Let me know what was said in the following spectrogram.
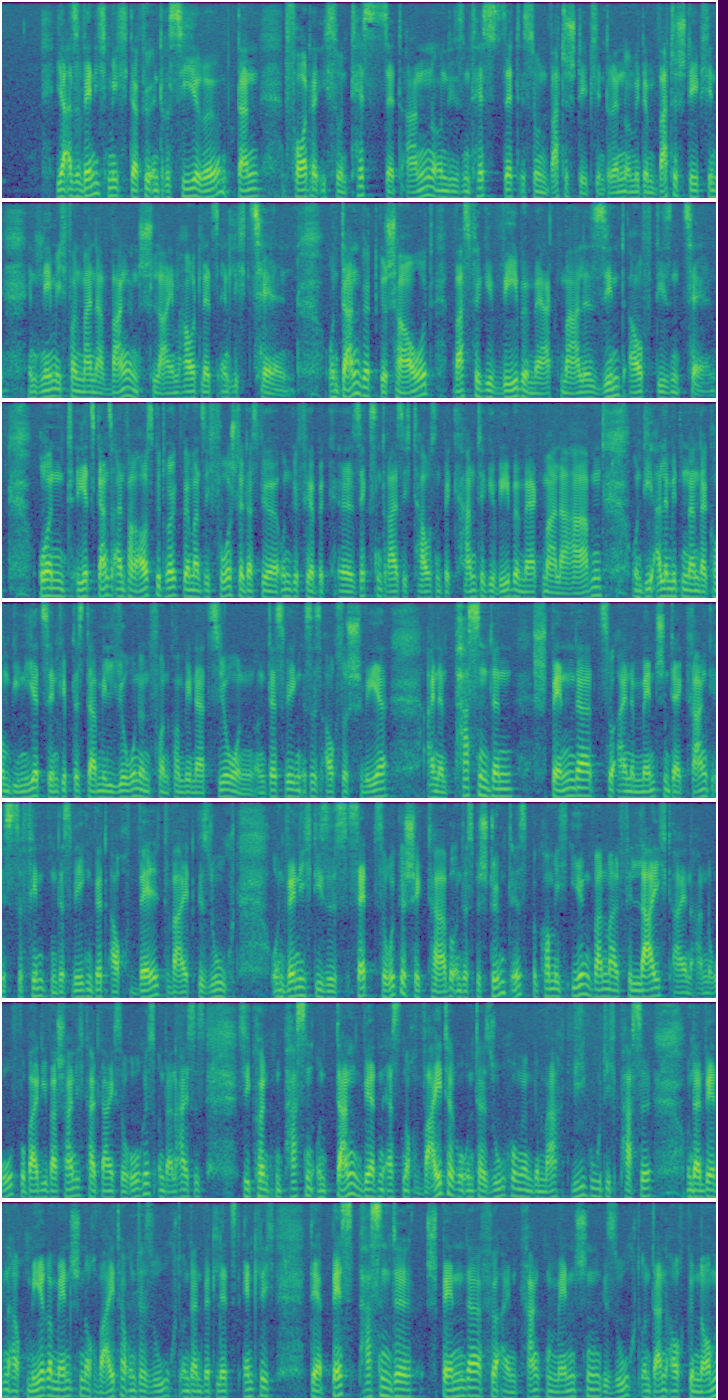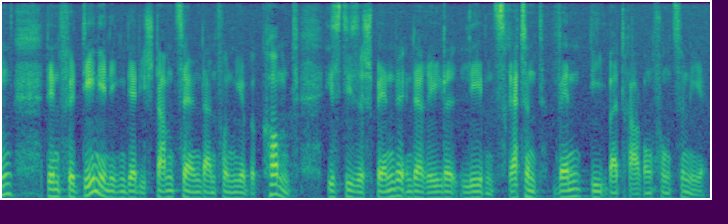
Ja, also wenn ich mich dafür interessiere, dann fordere ich so ein Testset an und in diesem Testset ist so ein Wattestäbchen drin und mit dem Wattestäbchen entnehme ich von meiner Wangenschleimhaut letztendlich Zellen. Und dann wird geschaut, was für Gewebemerkmale sind auf diesen Zellen. Und jetzt ganz einfach ausgedrückt, wenn man sich vorstellt, dass wir ungefähr 36.000 äh, bekannte Gewebemerkmale haben und die alle miteinander kombiniert sind, gibt es da Millionen von Kombinationen. Und deswegen ist es auch so schwer, einen passenden Spender zu einem Menschen, der krank ist, zu finden. Deswegen wird auch weltweit gesucht. Und wenn ich dieses Set zurückgeschickt habe und es bestimmt ist, bekomme ich irgendwann mal vielleicht einen Anruf, wobei die Wahrscheinlichkeit gar nicht so hoch ist. Und dann heißt es, Sie könnten passen. Und dann werden erst noch weitere Untersuchungen gemacht, wie gut ich passe. Und dann werden auch mehrere Menschen noch weiter untersucht. Und dann wird letztendlich der bestpassende Spender für einen kranken Menschen gesucht und dann auch genommen. Denn für denjenigen, der die Stammzellen dann von mir bekommt, ist diese Spende in der Regel lebensrettend, wenn die Übertragung funktioniert.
